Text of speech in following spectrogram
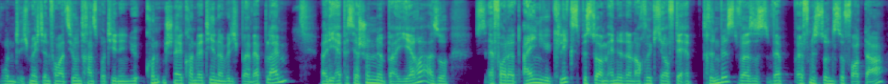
und ich möchte Informationen transportieren, den Kunden schnell konvertieren, dann würde ich bei Web bleiben, weil die App ist ja schon eine Barriere. Also es erfordert einige Klicks, bis du am Ende dann auch wirklich auf der App drin bist, versus Web öffnest du und ist sofort da.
